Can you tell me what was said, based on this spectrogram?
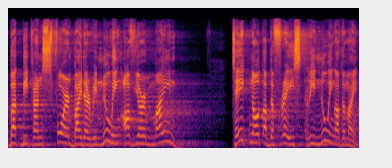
but be transformed by the renewing of your mind. Take note of the phrase renewing of the mind.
